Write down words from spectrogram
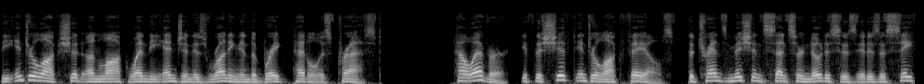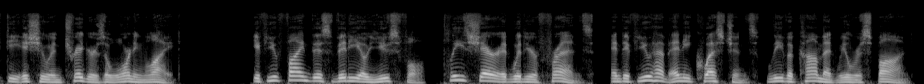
the interlock should unlock when the engine is running and the brake pedal is pressed. However, if the shift interlock fails, the transmission sensor notices it is a safety issue and triggers a warning light. If you find this video useful, please share it with your friends, and if you have any questions, leave a comment we'll respond.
